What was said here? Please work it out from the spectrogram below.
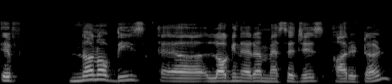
if none of these uh, login error messages are returned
